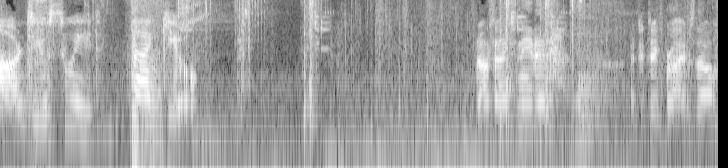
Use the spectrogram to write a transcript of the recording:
Aren't you sweet? Thank you. No thanks needed. I do take bribes, though.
